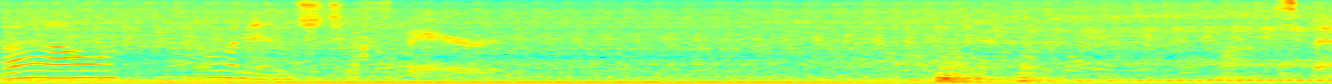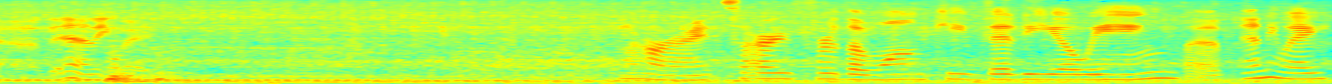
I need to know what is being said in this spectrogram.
well, oh, an inch to spare. That's bad. Anyway. Alright, sorry for the wonky videoing, but anyway,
